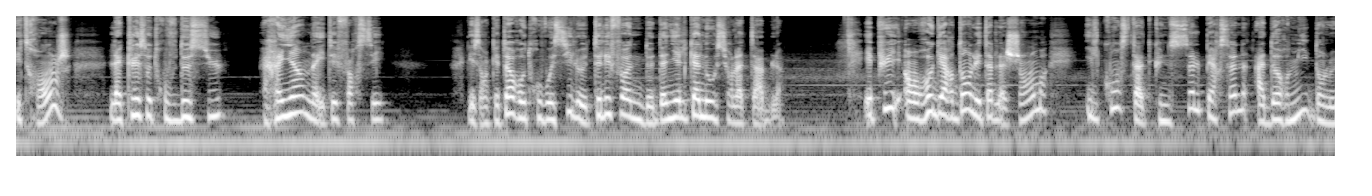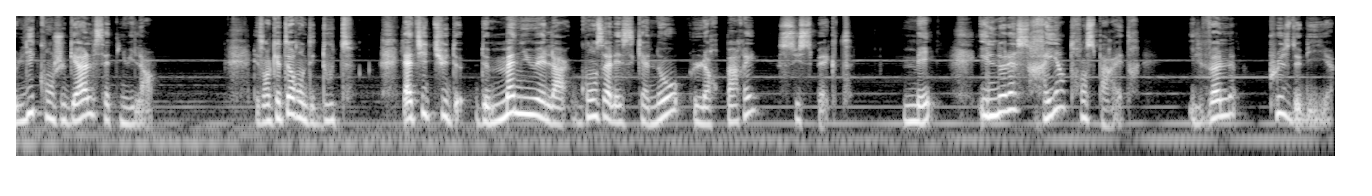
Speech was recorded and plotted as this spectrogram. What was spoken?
Étrange, la clé se trouve dessus, rien n'a été forcé. Les enquêteurs retrouvent aussi le téléphone de Daniel Cano sur la table. Et puis, en regardant l'état de la chambre, ils constatent qu'une seule personne a dormi dans le lit conjugal cette nuit-là. Les enquêteurs ont des doutes. L'attitude de Manuela González Cano leur paraît suspecte mais ils ne laissent rien transparaître. Ils veulent plus de billes.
